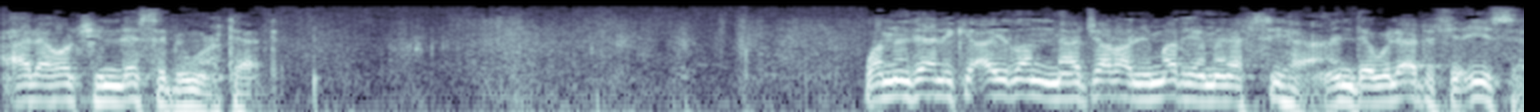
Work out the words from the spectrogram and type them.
على وجه ليس بمعتاد. ومن ذلك أيضا ما جرى لمريم نفسها عند ولادة عيسى.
